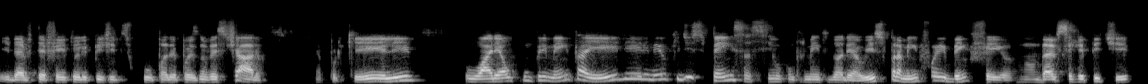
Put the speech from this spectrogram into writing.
e deve ter feito ele pedir desculpa depois no vestiário. É porque ele o Ariel cumprimenta ele e ele meio que dispensa assim o cumprimento do Ariel. Isso para mim foi bem feio, não deve se repetir.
